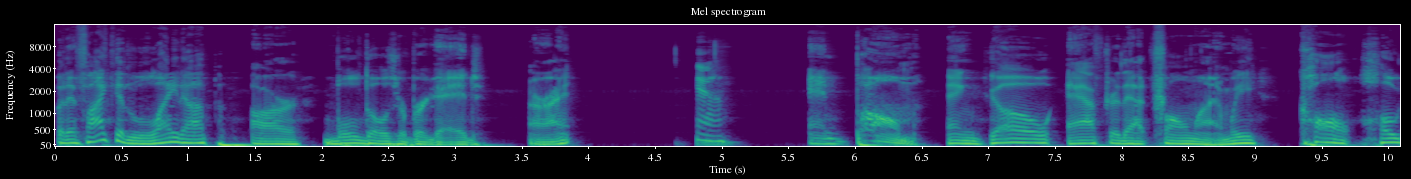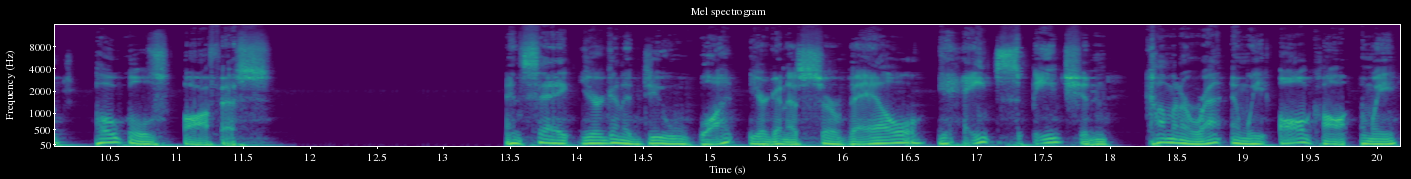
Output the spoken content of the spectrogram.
But if I could light up our bulldozer brigade, all right, Yeah. and boom, and go after that phone line. We call Ho- Hochul's office and say, You're going to do what? You're going to surveil you hate speech and coming around. And we all call and we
